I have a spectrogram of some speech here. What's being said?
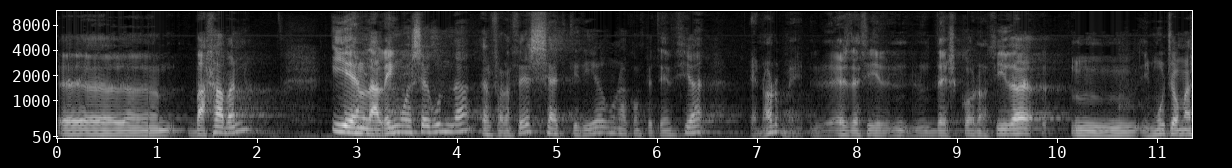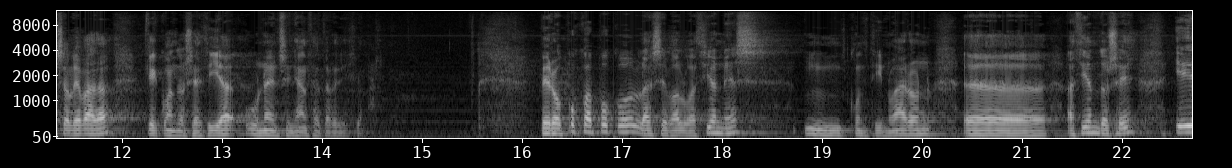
eh, bajaban y en la lengua segunda, el francés, se adquiría una competencia enorme, es decir, desconocida mm, y mucho más elevada que cuando se hacía una enseñanza tradicional. Pero poco a poco las evaluaciones mm, continuaron eh, haciéndose y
